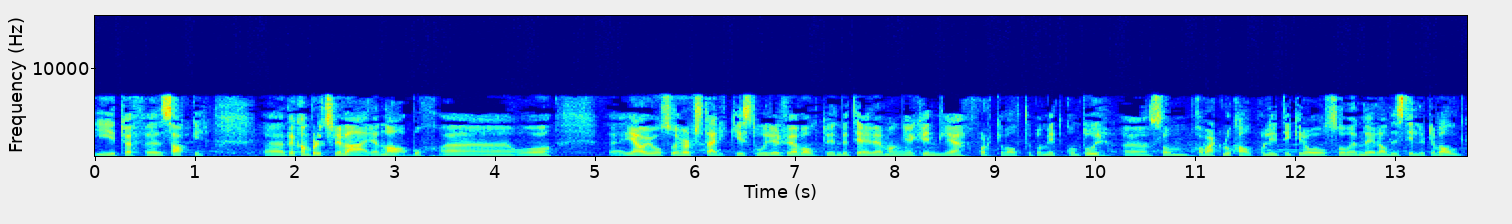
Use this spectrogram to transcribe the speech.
i tøffe saker. Uh, det kan plutselig være en nabo. Uh, og jeg har jo også hørt sterke historier, for jeg valgte å invitere mange kvinnelige folkevalgte på mitt kontor, som har vært lokalpolitikere, og også en del av de stiller til valg.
